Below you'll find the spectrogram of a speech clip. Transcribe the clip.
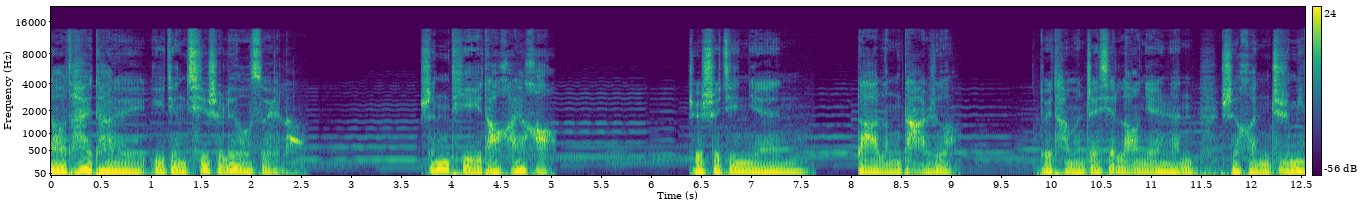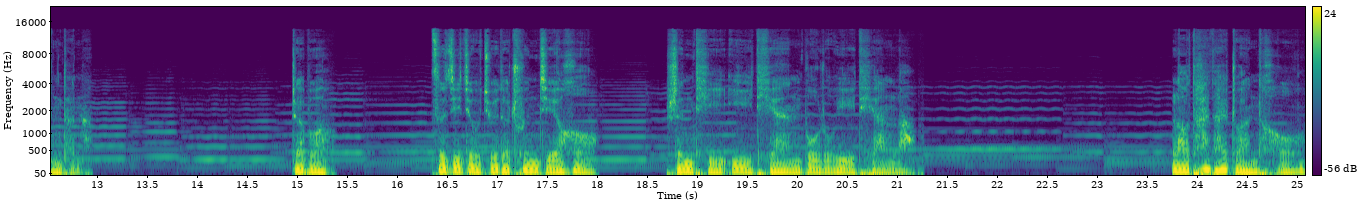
老太太已经七十六岁了，身体倒还好，只是今年。大冷大热，对他们这些老年人是很致命的呢。这不，自己就觉得春节后，身体一天不如一天了。老太太转头，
